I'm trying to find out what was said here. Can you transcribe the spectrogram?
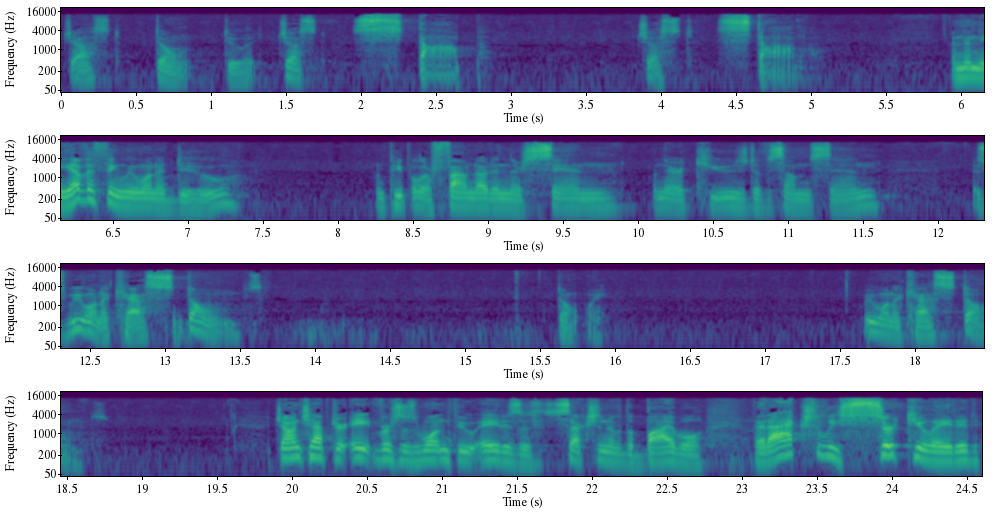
Just don't do it. Just stop. Just stop. And then the other thing we want to do when people are found out in their sin, when they're accused of some sin, is we want to cast stones. Don't we? We want to cast stones. John chapter 8, verses 1 through 8 is a section of the Bible that actually circulated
